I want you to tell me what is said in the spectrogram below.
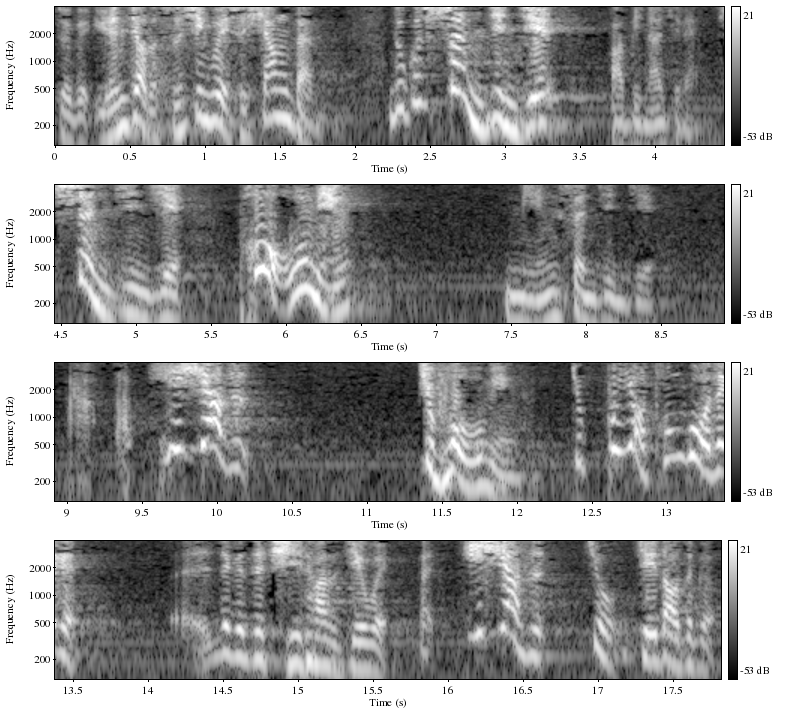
这个原教的实性位是相等。如果圣境阶，把笔拿起来，圣境阶破无名，名圣境阶啊，一下子就破无名，就不要通过这个呃这个这其他的阶位，那一下子就接到这个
